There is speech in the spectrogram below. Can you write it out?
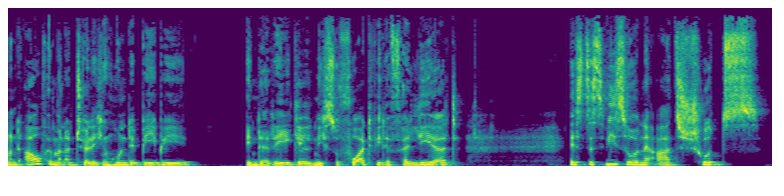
Und auch wenn man natürlich ein Hundebaby in der Regel nicht sofort wieder verliert, ist es wie so eine Art Schutz,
